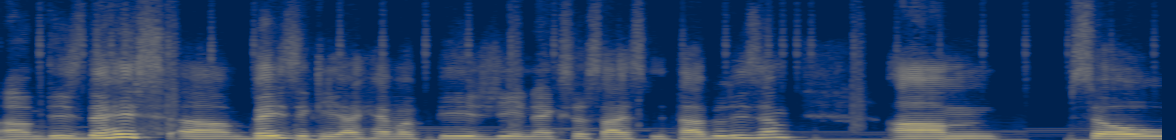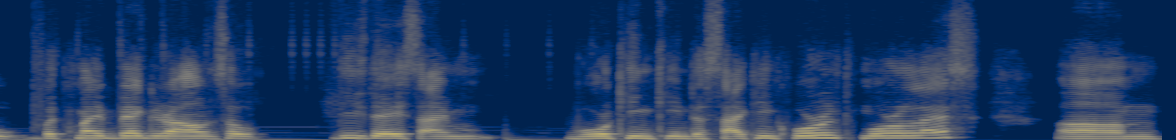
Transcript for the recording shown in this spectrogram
um, these days. Um, basically, I have a PhD in exercise metabolism. Um, so, but my background, so these days I'm working in the cycling world more or less, um,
